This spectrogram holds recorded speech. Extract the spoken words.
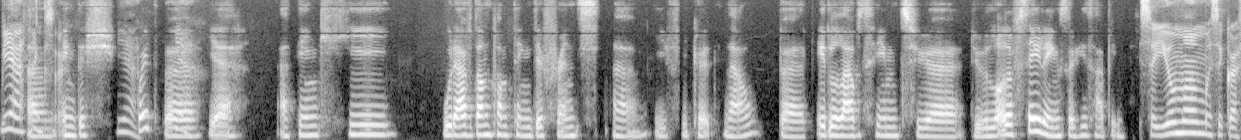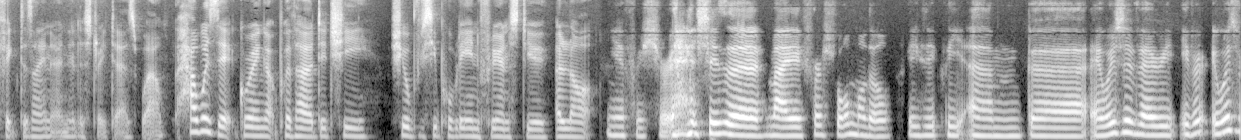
yeah, um, so. English yeah. word, but yeah. yeah. I think he would have done something different um, if he could now. But it allows him to uh, do a lot of sailing, so he's happy. So your mom was a graphic designer and illustrator as well. How was it growing up with her? Did she she obviously probably influenced you a lot. Yeah, for sure. She's uh, my first role model, basically. Um, but it was a very, it was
